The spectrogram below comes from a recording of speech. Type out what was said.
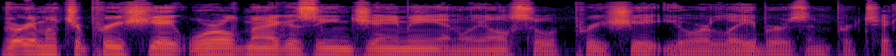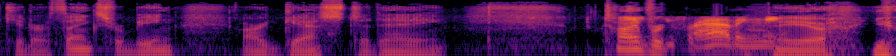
very much appreciate World Magazine, Jamie, and we also appreciate your labors in particular. Thanks for being our guest today. Time Thank for, for having me. You're, you're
